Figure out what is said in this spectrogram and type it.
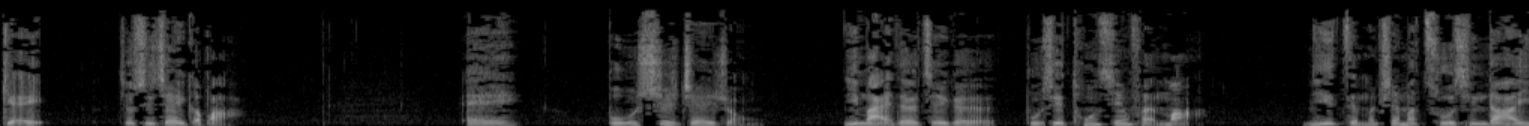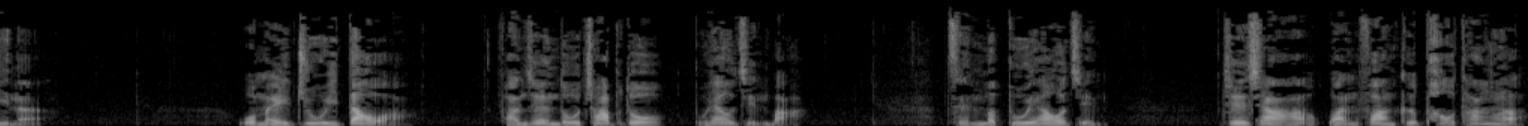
给，就是这个吧。哎，不是这种，你买的这个不是通心粉吗？你怎么这么粗心大意呢？我没注意到啊，反正都差不多，不要紧吧？怎么不要紧？这下晚饭可泡汤了。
